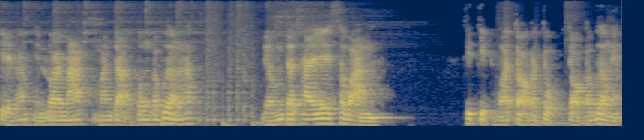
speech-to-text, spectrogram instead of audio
เกตนะครับ เห็นรอยมาร์กมันจะตรงกระเบื้องนะครับ เดี๋ยวผมจะใช้สว่านที่ติดหัวเจาะกระจกเจาะกระเบื้องเนี่ย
